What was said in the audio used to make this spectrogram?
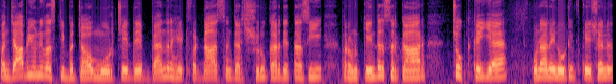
ਪੰਜਾਬ ਯੂਨੀਵਰਸਿਟੀ ਬਚਾਓ ਮੋਰਚੇ ਦੇ ਬੈਨਰ ਹੇਠ ਵੱਡਾ ਸੰਘਰਸ਼ ਸ਼ੁਰੂ ਕਰ ਦਿੱਤਾ ਸੀ, ਪਰ ਹੁਣ ਕੇਂਦਰ ਸਰਕਾਰ ਝੁਕ ਗਈ ਹੈ। ਉਹਨਾਂ ਨੇ ਨੋਟੀਫਿਕੇਸ਼ਨ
